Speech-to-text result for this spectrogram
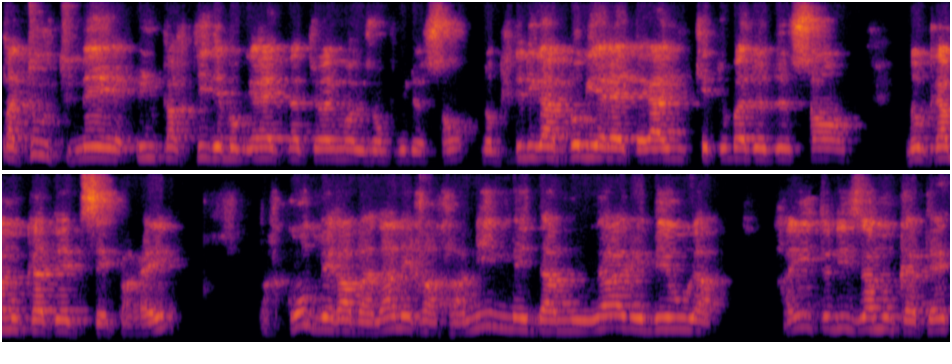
pas toutes, mais une partie des boguerettes, naturellement, ils ont plus de sang. Donc, je te dis, la boguerette, elle a une ketouba de 200, donc la moukatet, c'est pareil. Par contre, les rabanan, les rachamim, les damoula, les beoula. Ils te disent la moukatet,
